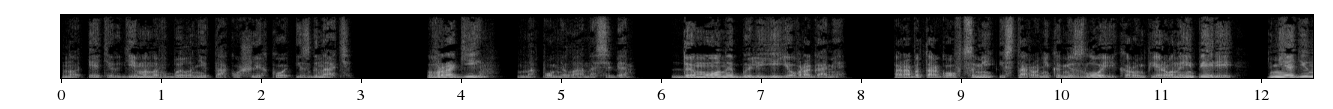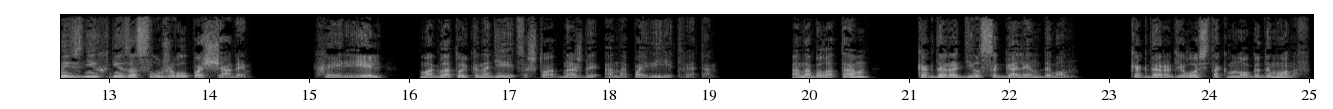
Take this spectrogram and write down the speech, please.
но этих демонов было не так уж легко изгнать. «Враги», — напомнила она себе, — «демоны были ее врагами, работорговцами и сторонниками злой и коррумпированной империи, ни один из них не заслуживал пощады. Хайриэль Могла только надеяться, что однажды она поверит в это. Она была там, когда родился Гален Демон, когда родилось так много демонов.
